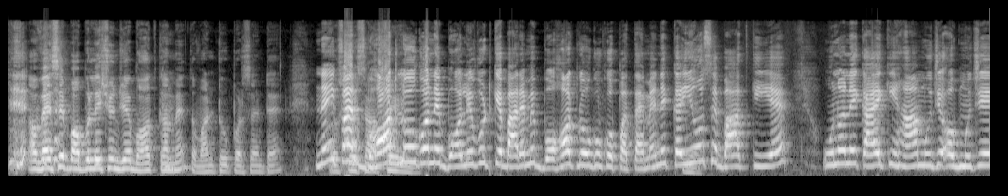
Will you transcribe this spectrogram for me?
और वैसे पॉपुलेशन जो है बहुत कम है तो वन टू परसेंट है। नहीं पर बहुत लोगों ने बॉलीवुड के बारे में बहुत लोगों को पता है। मैंने कईयों से बात की है। उन्होंने कहा है कि हाँ मुझे और मुझे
